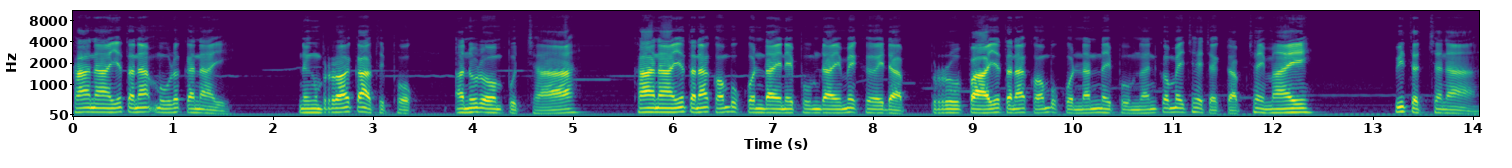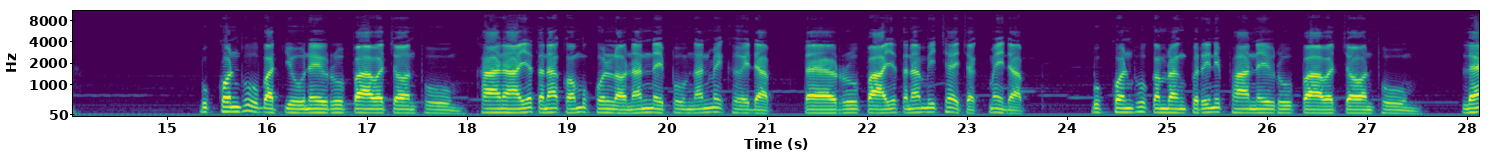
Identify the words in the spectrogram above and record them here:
คานายตนะมูลกนัย196 อนุโลมปุจฉาคานายตนะของบุคคลใดในภูมิใดไม่เคยดับ รูปายตนะของบุคคลนั้นในภูมินั้นก็ไม่ใช่จักดับใช่ไหม วิจัชนา บุคคลผู้บัติอยู่ในรูปาวจรภูมิ คานายตนะของบุคคลเหล่านั้นในภูมินั้นไม่เคยดับ แต่รูปายตนะไม่ใช่จักไม่ดับ บุคคลผู้กำลังปรินิพานในรูปาวจรภูมิ และ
